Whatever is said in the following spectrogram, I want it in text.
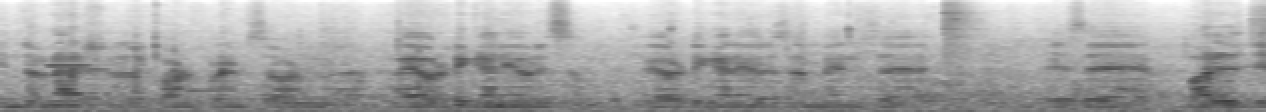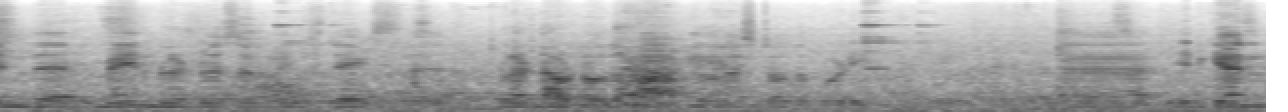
international conference on uh, aortic aneurysm. Aortic aneurysm means uh, is a bulge in the main blood vessel which takes uh, blood out of the heart to the rest of the body. Uh, it can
